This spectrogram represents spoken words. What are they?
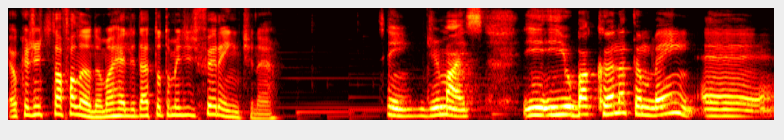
é o que a gente tá falando, é uma realidade totalmente diferente, né? Sim, demais. E, e o bacana também é,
